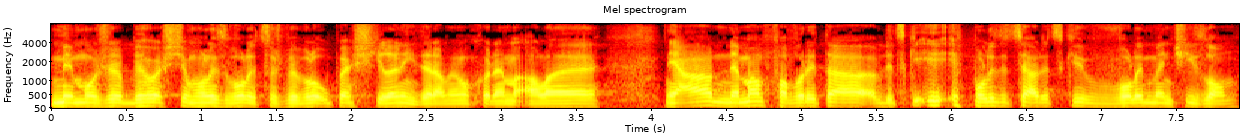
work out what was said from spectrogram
mimo, že by ho ještě mohli zvolit, což by bylo úplně šílený teda mimochodem, ale já nemám favorita, vždycky i, i v politice já vždycky volím menší zlom.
